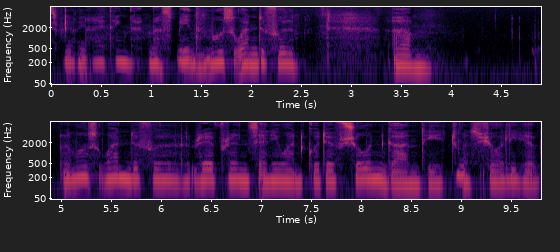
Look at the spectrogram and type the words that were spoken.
It's really. I think that must be the most wonderful, um, the most wonderful reverence anyone could have shown Gandhi. It must surely have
